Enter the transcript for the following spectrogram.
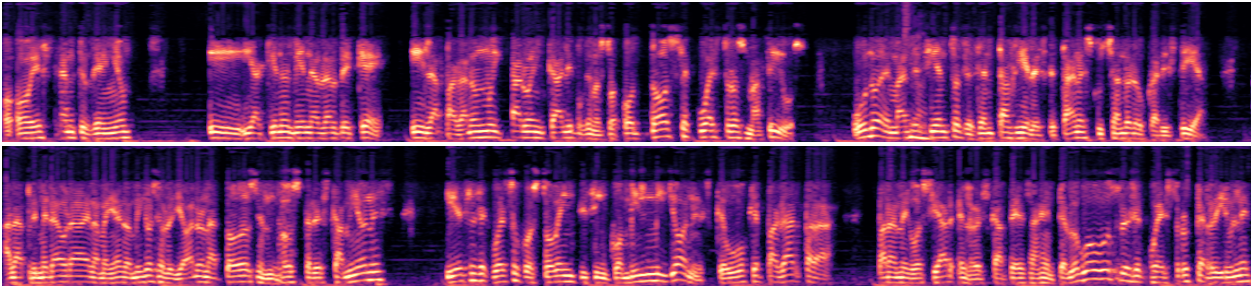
oeste antioqueño. Y, y aquí nos viene a hablar de qué. Y la pagaron muy caro en Cali porque nos tocó dos secuestros masivos. Uno de más de 160 fieles que estaban escuchando la Eucaristía. A la primera hora de la mañana del domingo se los llevaron a todos en dos, tres camiones. Y ese secuestro costó 25 mil millones que hubo que pagar para, para negociar el rescate de esa gente. Luego hubo otro secuestro terrible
